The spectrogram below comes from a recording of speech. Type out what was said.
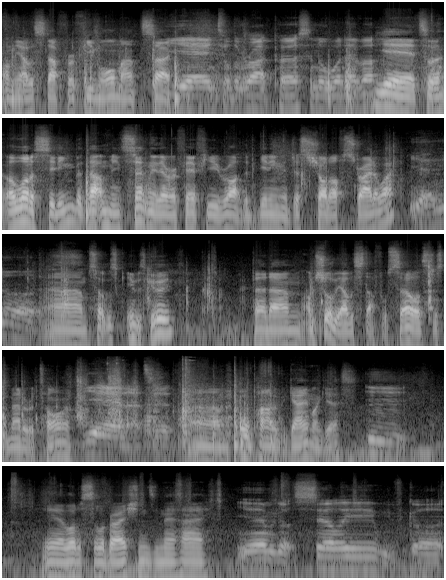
on the other stuff for a few more months. So yeah, until the right person or whatever. yeah, it's a, a lot of sitting, but that, I mean, certainly there were a fair few right at the beginning that just shot off straight away. Yeah, nice. Um, so it was it was good, but um, I'm sure the other stuff will sell. It's just a matter of time. yeah, that's it. Um, all part of the game, I guess. Mm. Yeah, a lot of celebrations in there. Hey, Yeah, we've got Sally, we've got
